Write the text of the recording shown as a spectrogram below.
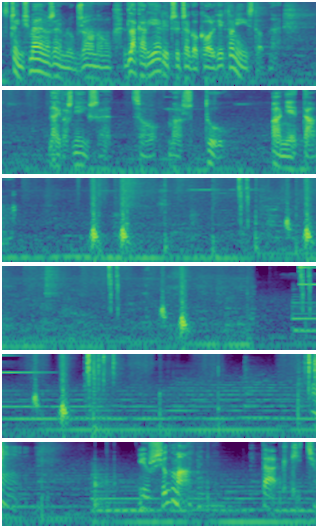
Z czyimś mężem lub żoną, dla kariery czy czegokolwiek, to nieistotne. Najważniejsze, co masz tu, a nie tam. Już siódma. Tak, Kiciu.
